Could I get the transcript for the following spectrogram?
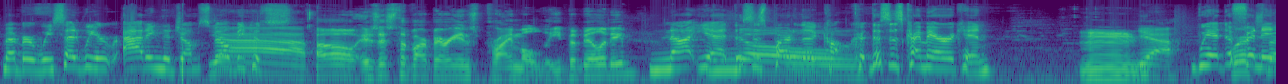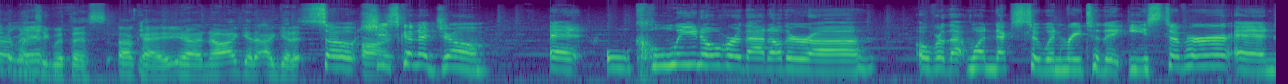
Remember, we said we were adding the jump spell yeah. Oh, is this the Barbarian's Primal Leap ability? not yet. This is part of the. This is Chimerican. yeah. We had to We're finagle experimenting it. with this. Okay. Yeah. No, I get it. I get it. So All she's right. gonna jump and clean over that other, uh, over that one next to Winry to the east of her and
